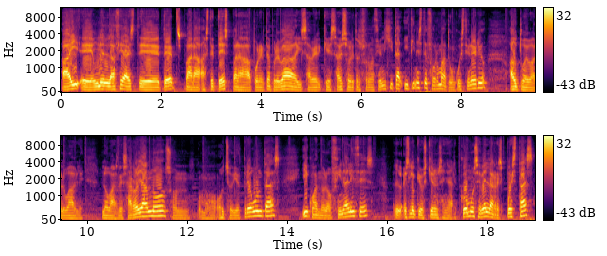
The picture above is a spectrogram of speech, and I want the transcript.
hay eh, un enlace a este, test para, a este test para ponerte a prueba y saber qué sabes sobre transformación digital. Y tiene este formato, un cuestionario autoevaluable. Lo vas desarrollando, son como 8 o 10 preguntas y cuando lo finalices es lo que os quiero enseñar, cómo se ven las respuestas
